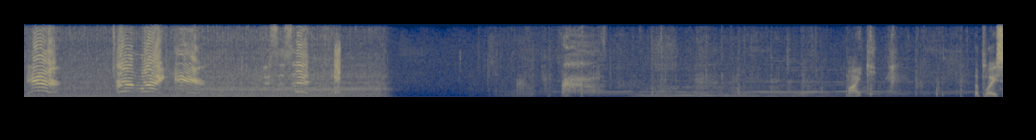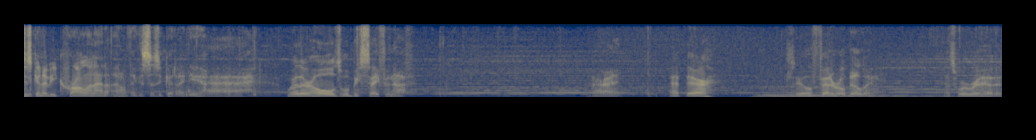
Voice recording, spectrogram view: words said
Here! Turn right, here! This is it. Mike, the place is gonna be crawling out. I don't think this is a good idea. Ah, weather holes will be safe enough. All right. That there? It's the old federal building. That's where we're headed.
